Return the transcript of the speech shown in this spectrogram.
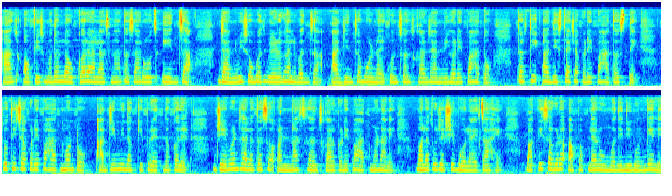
आज ऑफिसमधून लवकर आलास ना तसा रोज येत जा. जान्हवीसोबत वेळ घालवत जा. आजींचं बोलणं ऐकून संस्कार जान्हवी जान्हवीकडे पाहतो. तर ती आधीच त्याच्याकडे पाहत असते. तो तिच्याकडे पाहत म्हणतो आजी मी नक्की प्रयत्न करेल. जेवण झालं तसं अण्णा संस्कारकडे पाहत म्हणाले मला तुझ्याशी बोलायचं आहे. बाकी सगळं आपापल्या रूममध्ये निघून गेले.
